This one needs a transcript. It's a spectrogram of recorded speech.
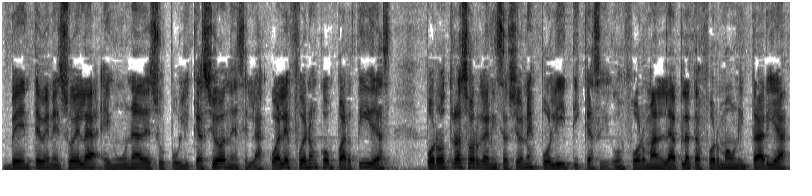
20 Venezuela en una de sus publicaciones, las cuales fueron compartidas por otras organizaciones políticas que conforman la plataforma unitaria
